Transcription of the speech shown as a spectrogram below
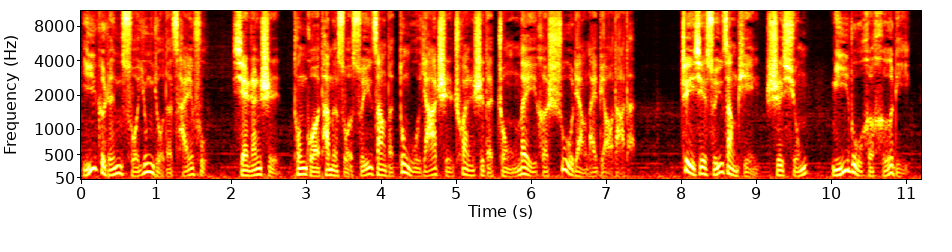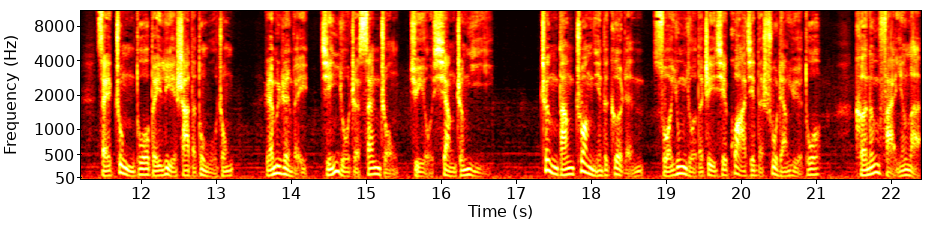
一个人所拥有的财富。显然是通过他们所随葬的动物牙齿串饰的种类和数量来表达的。这些随葬品是熊、麋鹿和河狸。在众多被猎杀的动物中，人们认为仅有这三种具有象征意义。正当壮年的个人所拥有的这些挂件的数量越多，可能反映了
